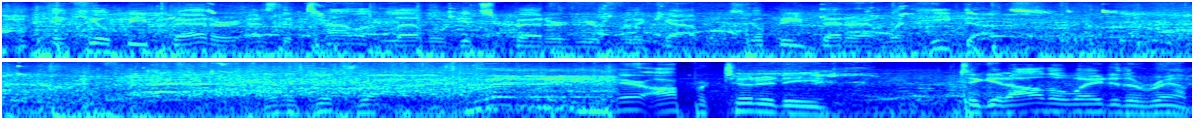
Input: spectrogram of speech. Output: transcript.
I think he'll be better as the talent level gets better here for the Cowboys. He'll be better at what he does. And a good drive. Their opportunity to get all the way to the rim.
